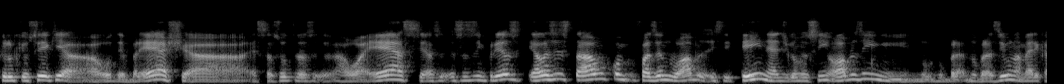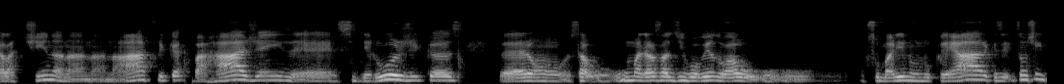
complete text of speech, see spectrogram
pelo que eu sei aqui, a Odebrecht, a, essas outras, a OAS, essas empresas, elas estavam fazendo obras, e tem, né, digamos assim, obras em, no, no Brasil, na América Latina, na, na, na África, barragens é, siderúrgicas, eram, uma delas estava desenvolvendo lá o, o submarino nuclear, dizer, então assim,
